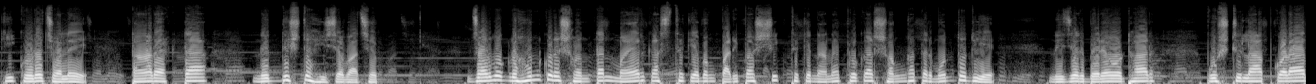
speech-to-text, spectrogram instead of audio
কি করে চলে, তার একটা নির্দিষ্ট হিসেব আছে। জন্মগ্রহণ করে সন্তান মায়ের কাছ থেকে এবং পারিপার্শ্বিক থেকে নানা প্রকার সংঘাতের মধ্য দিয়ে নিজের বেড়ে ওঠার, পুষ্টি লাভ করার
